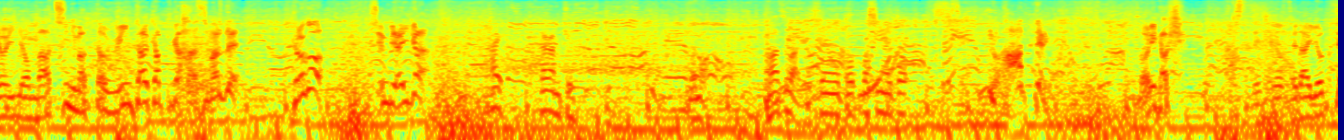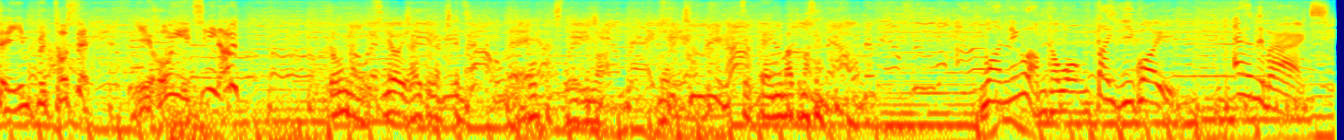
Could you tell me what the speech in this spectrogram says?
よいよ待ちに待ったウィンターカップが始まるぜ。黒子準備はいいか？はい鏡君。でもまずは予選を突破しないと。合ってる。とにかく奇跡の世代を全員ぶっ倒して日本一になる。どんなに強い相手が来ても僕たち全員はもう絶対に負けません。幻影籃球王第二季 Animax.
